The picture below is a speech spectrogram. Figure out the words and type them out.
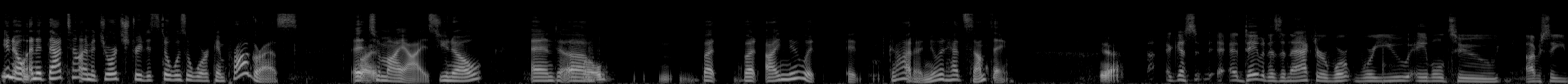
You know, and at that time at George Street, it still was a work in progress uh, Right. to my eyes, you know? And, um, but, but I knew it, it, God, I knew it had something. Yeah. I guess, uh, David, as an actor, were, were you able to obviously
